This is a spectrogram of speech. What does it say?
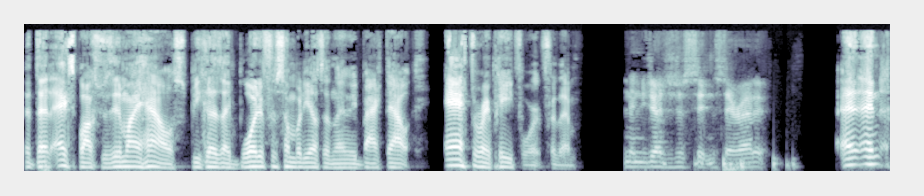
that that Xbox was in my house because I bought it for somebody else and then they backed out after I paid for it for them. And then you had to just sit and stare at it. And and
